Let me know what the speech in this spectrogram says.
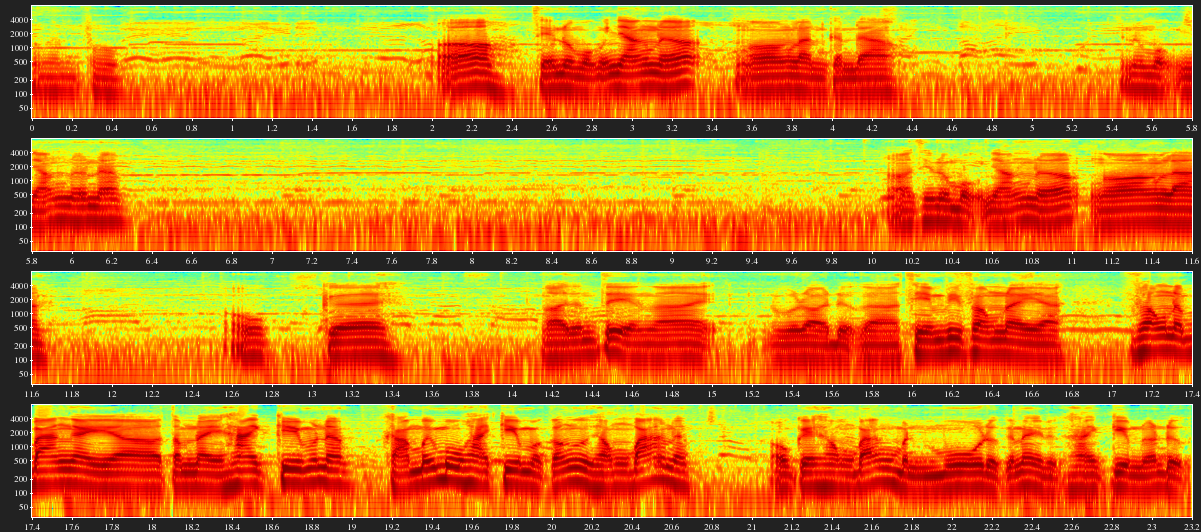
Thằng anh phù. Ồ, thêm được một cái nhắn nữa. Ngon lành cành đào. Thêm được một nhắn nữa Nam. À, Thêm được một nhắn nữa. Ngon lành. Ok. Rồi tính tiền rồi. Vừa rồi được uh, thêm phi phong này uh, Phi phong là ba ngày uh, tầm này hai kim đó Nam. Khả mới mua hai kim mà có người không bán nè Ok không bán mình mua được cái này được hai kim nữa được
